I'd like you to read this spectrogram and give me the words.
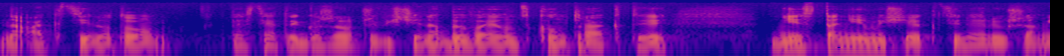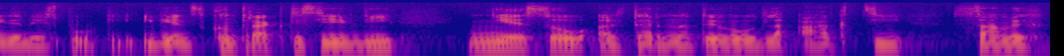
na akcje, no to kwestia tego, że oczywiście nabywając kontrakty, nie staniemy się akcjonariuszami danej spółki. I więc kontrakty CFD nie są alternatywą dla akcji samych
